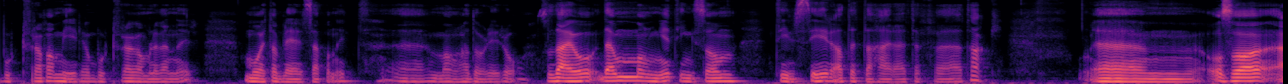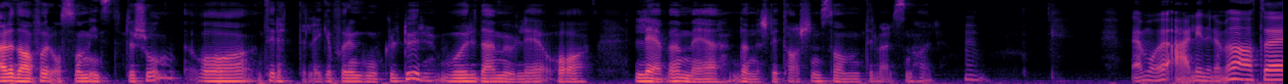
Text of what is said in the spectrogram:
bort fra familie og bort fra gamle venner. Må etablere seg på nytt. Eh, mange har dårlig råd. Så det er jo det er mange ting som tilsier at dette her er tøffe tak. Um, og så er det da for oss som institusjon å tilrettelegge for en god kultur, hvor det er mulig å leve med denne slitasjen som tilværelsen har. Mm. Jeg må jo ærlig innrømme da, at eh,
